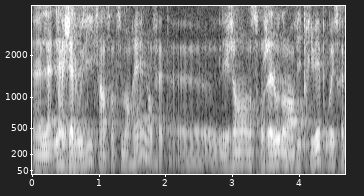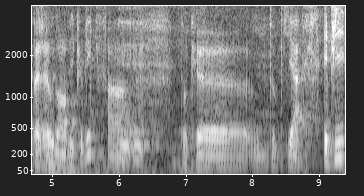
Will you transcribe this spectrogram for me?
La, jalousie, c'est un sentiment réel en fait. les gens sont jaloux dans leur vie privée, pourquoi ils seraient pas jaloux dans leur vie publique? Enfin, mm, mm. donc, donc il y a. Et puis,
